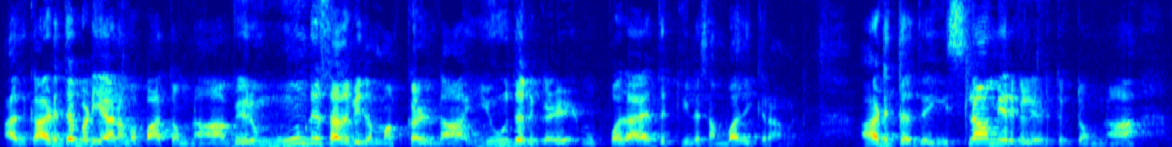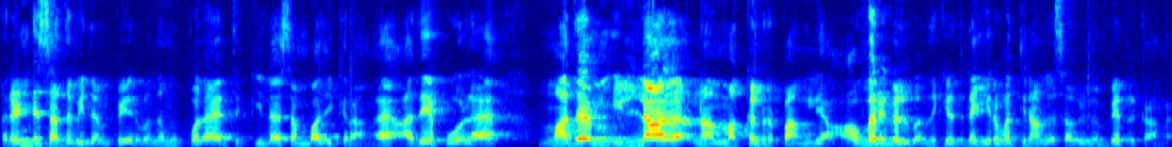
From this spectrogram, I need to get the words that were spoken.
அதுக்கு அடுத்தபடியாக நம்ம பார்த்தோம்னா வெறும் மூன்று சதவீத மக்கள் தான் யூதர்கள் முப்பதாயிரத்துக்கு கீழே சம்பாதிக்கிறாங்க. அடுத்தது இஸ்லாமியர்கள் எடுத்துக்கிட்டோம்னா ரெண்டு சதவீதம் பேர் வந்து முப்பதாயிரத்துக்கு கீழே சம்பாதிக்கிறாங்க. அதே போல் மதம் இல்லாத ந- மக்கள் இருப்பாங்க இல்லையா அவர்கள் வந்து கிட்டத்தட்ட இருபத்தி நான்கு சதவீதம் பேர் இருக்காங்க.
